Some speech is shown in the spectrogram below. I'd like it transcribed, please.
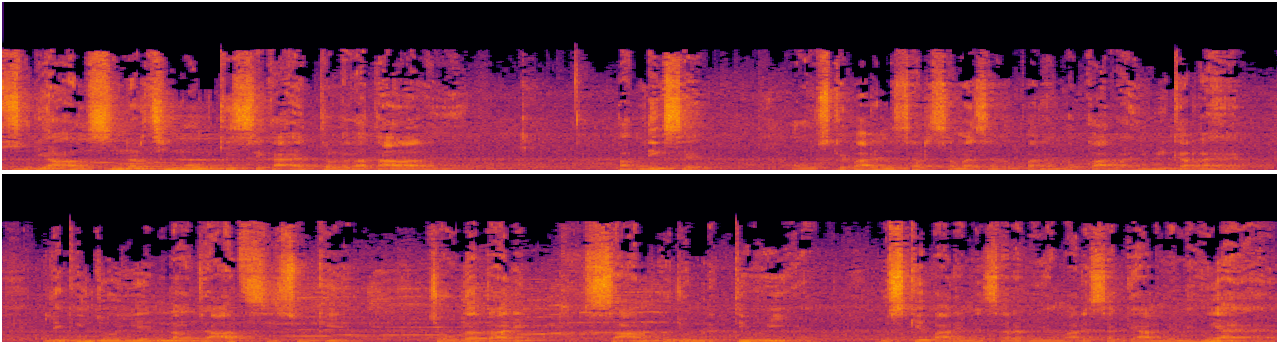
Suryansh nursing home की शिकायत तो लगातार आ रही है पब्लिक से। और उसके बारे में सर समय समय पर हम लोग कार्रवाई भी कर रहे हैं। लेकिन जो ये नवजात शिशु की चौदह तारीख शाम को जो मृत्यु हुई है उसके बारे में सर अभी हमारे संज्ञान में नहीं आया है।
